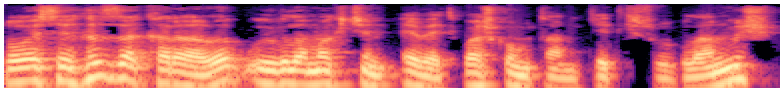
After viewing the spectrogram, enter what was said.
Dolayısıyla hızla karar alıp uygulamak için evet başkomutanlık yetkisi uygulanmış.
